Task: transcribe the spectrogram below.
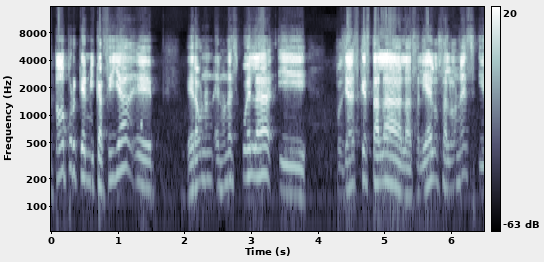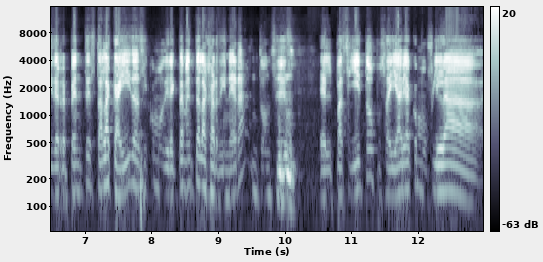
todo porque en mi casilla eh, era en una escuela y pues ya es que está la, salida de los salones y de repente está la caída, así como directamente a la jardinera. Entonces, el pasillito, pues ahí había como fila,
